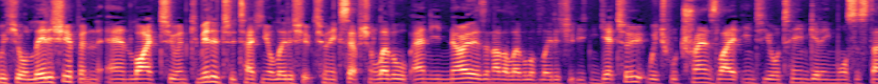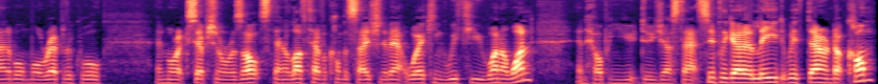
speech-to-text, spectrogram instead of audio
with your leadership and, and like to and committed to taking your leadership to an exceptional level. And you know there's another level of leadership you can get to which will translate into your team getting more sustainable more replicable and more exceptional results. Then i'd love to have a conversation about working with you one-on-one and helping you do just that. Simply go to leadwithdarren.com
